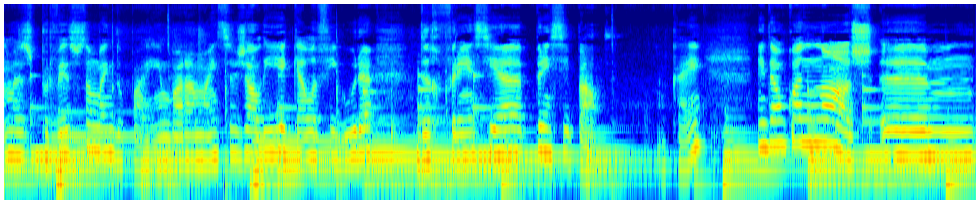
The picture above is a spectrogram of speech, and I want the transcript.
mas por vezes também do pai, embora a mãe seja ali aquela figura de referência principal ok? Então, quando nós hum,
